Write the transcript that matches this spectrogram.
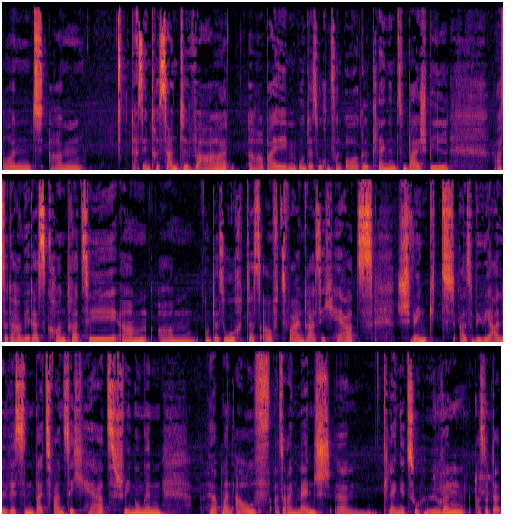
Und ähm, das Interessante war äh, beim Untersuchen von Orgelklängen zum Beispiel, also da haben wir das Contra C ähm, ähm, untersucht, das auf 32 Hertz schwingt. Also wie wir alle wissen, bei 20 Hertz Schwingungen hört man auf, also ein Mensch ähm, Klänge zu hören. Also da,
